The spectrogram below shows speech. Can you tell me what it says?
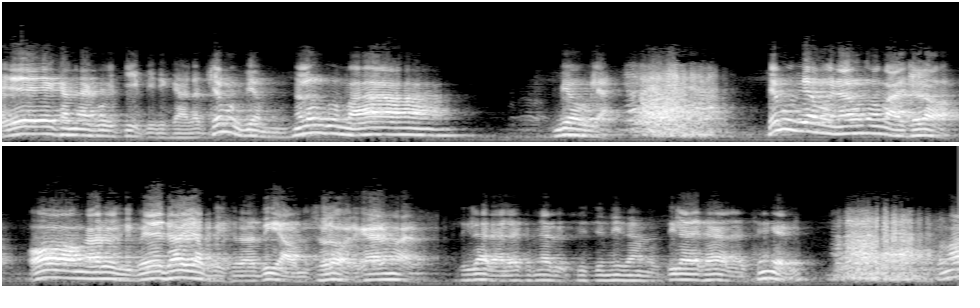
တွေခန္ဓာကိုယ်ကြည့်ပြီးဒီကလာဖြစ်မှုပြမှုနှလုံးသွင်းပါပြောဘူးလားဖြစ်မှုပြမှုနှလုံးသွင်းပါဆိုတော့ဩငါတို့ဒီဘယ်သားရောက်ပြီဆိုတာသိအောင်ဆိုတော့တရားဓမ္မ သီလကလည်းခင်ဗျားတို့ဖြည့်စင်နေသားမို့သီလရထားကလည်းဆင်းခဲ့ပြီသမာ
